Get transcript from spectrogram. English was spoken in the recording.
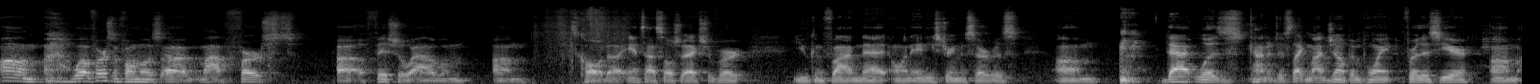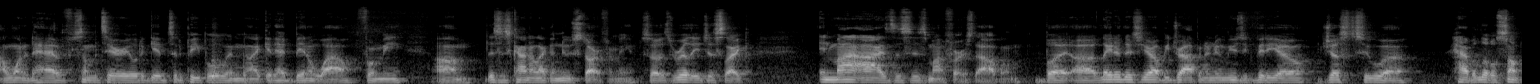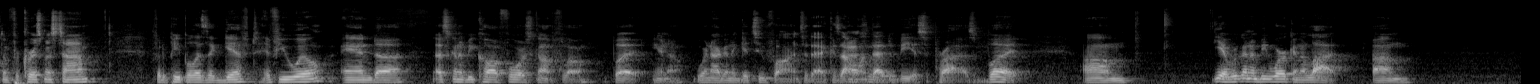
Um, well, first and foremost, uh, my first uh, official album, um, it's called uh, Antisocial Extrovert. You can find that on any streaming service. Um, that was kind of just like my jumping point for this year. Um, I wanted to have some material to give to the people, and like it had been a while for me. Um, this is kind of like a new start for me. So it's really just like, in my eyes, this is my first album. But uh, later this year, I'll be dropping a new music video just to uh, have a little something for Christmas time for the people as a gift, if you will. And uh, that's going to be called Forrest Gump Flow. But, you know, we're not going to get too far into that because I want that to be a surprise. But, um, yeah, we're going to be working a lot um,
